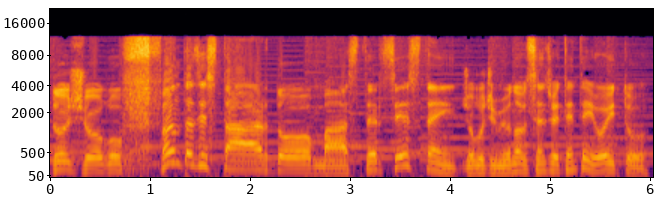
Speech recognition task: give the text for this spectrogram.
do jogo Phantasy Star do Master System, jogo de 1988.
